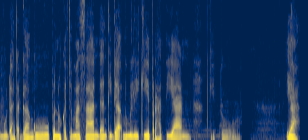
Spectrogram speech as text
mudah terganggu, penuh kecemasan dan tidak memiliki perhatian gitu. Ya,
